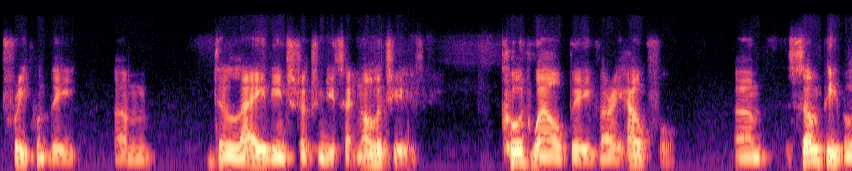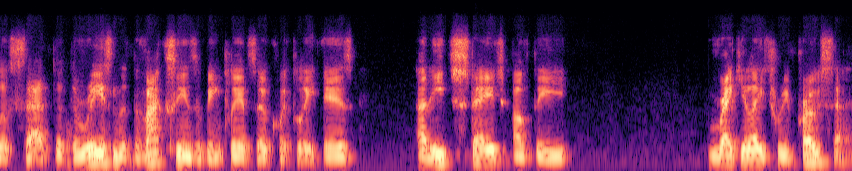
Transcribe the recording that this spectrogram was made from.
frequently um, delay the introduction of new technologies could well be very helpful. Um, some people have said that the reason that the vaccines are being cleared so quickly is at each stage of the regulatory process,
